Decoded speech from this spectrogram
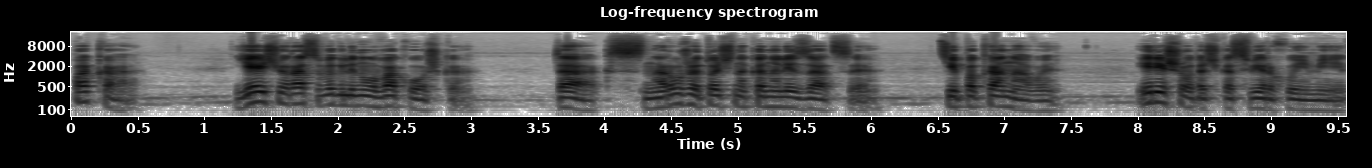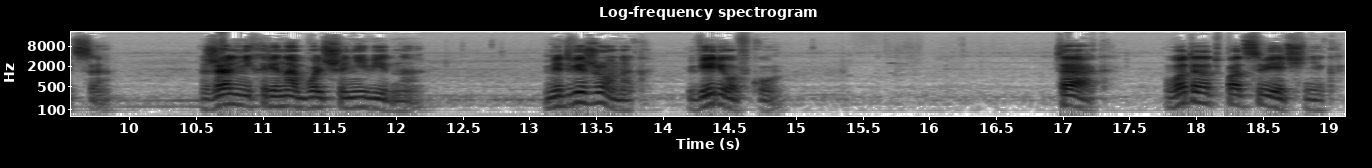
Пока. Я еще раз выглянул в окошко. Так, снаружи точно канализация. Типа канавы. И решеточка сверху имеется. Жаль, ни хрена больше не видно. Медвежонок. Веревку. Так, вот этот подсвечник.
